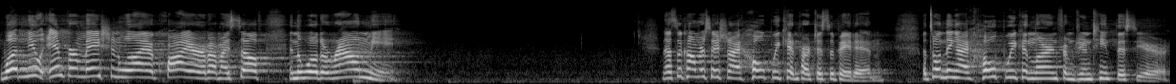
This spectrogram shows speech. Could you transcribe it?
What new information will I acquire about myself and the world around me? That's a conversation I hope we can participate in. That's one thing I hope we can learn from Juneteenth this year.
